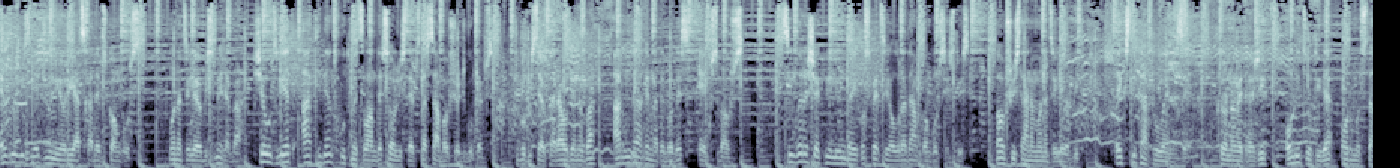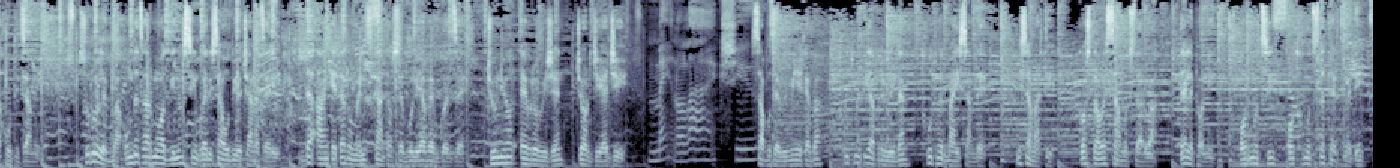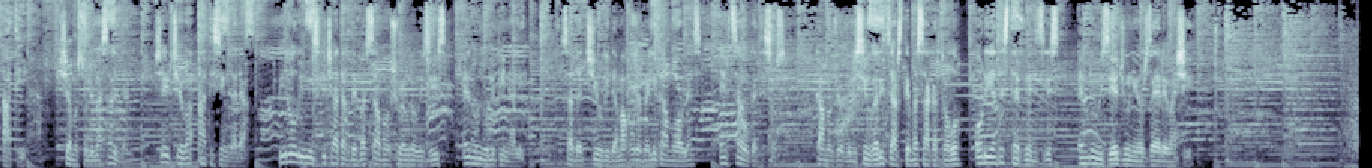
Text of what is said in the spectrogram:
ევროვიზია ჯუნიორი აცხადებს კონკურსს. მონაწილეობის მიღება შეუძლიათ 10-დან 15 წლამდე სოლისტებს და საბავშვო ჯგუფებს. ჯგუფის წევრთა რაოდენობა არ უნდა აღემატებოდეს 6 ბავშვს. სიმღერა შექმნილი უნდა იყოს სპეციალურად ამ კონკურსისთვის. ბავშვის თანამონაწილეობით. ტექსტი ქართულ ენაზე. ქრონომეტრაჟი 2 წუთი და 45 წამი. სურვილებმა უნდა წარმოადგინოს სიმღერის აუდიო ჩანაწერი და ანკეტა, რომელიც განთავსებულია ვებგვერდზე. Junior Eurovision Georgia G. საბუთები მიიღება 15 აპრილიდან 15 მაისამდე. მისამართი: კოსტავე 68. ტელეფონი: 40 91 10. შემოსული მასალიდან შეირჩევა 10 სიმღერა. პირველი მისკი ჩატარდება საბავშვო ევროვიზიის ეროვნული ფინალი, სადაც ჯიური და მაყურებელი გამოავლენს ერთ საუკეთესოს. გამარჯვებული სიმღერით წარსდგება საქართველოს 2011 წლის ევროვიზია ჯუნიორზე ერევანში.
